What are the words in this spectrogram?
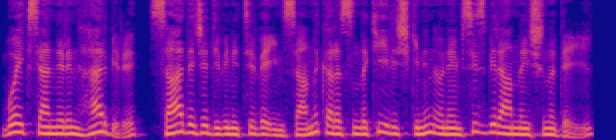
Bu eksenlerin her biri, sadece divinity ve insanlık arasındaki ilişkinin önemsiz bir anlayışını değil,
